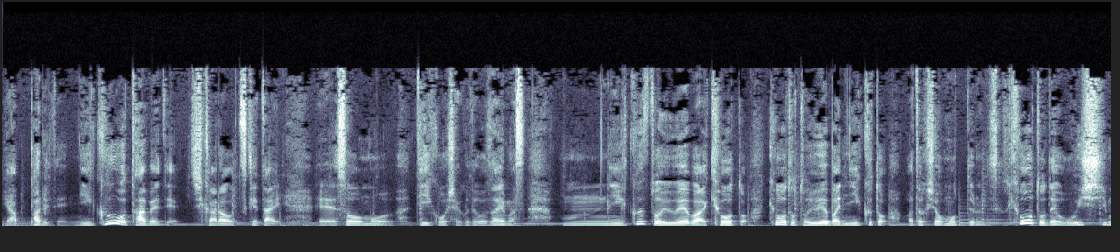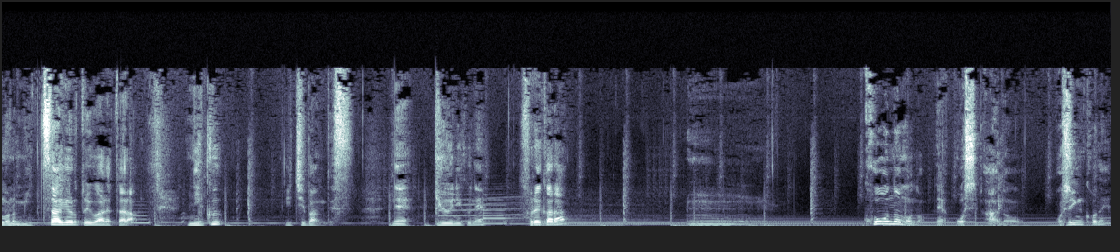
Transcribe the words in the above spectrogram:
やっぱりね、肉を食べて力をつけたい。えー、そう思う D 公爵でございます。うん肉といえば京都。京都といえば肉と私は思ってるんですけど、京都で美味しいもの3つあげると言われたら、肉、一番です。ね、牛肉ね。それから、うん、香のもの、ね、おし、あの、おしんこね。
